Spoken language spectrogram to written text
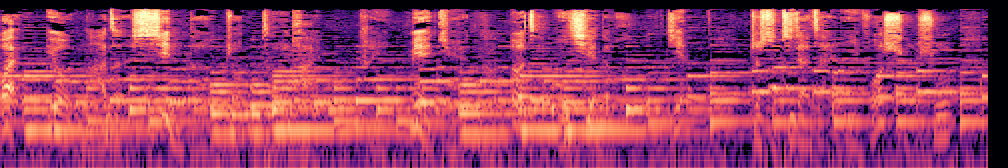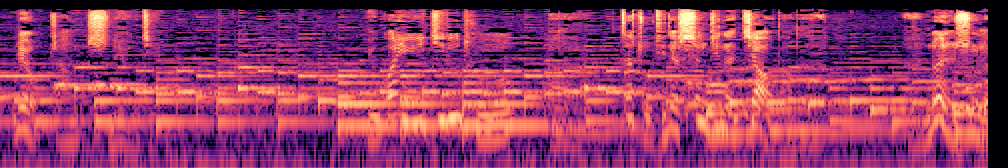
外，又拿着信德做藤牌，可以灭绝恶者一切的火箭。这是记载在以佛所书六章十六节。有关于基督徒呃这主题的圣经的教导的呃论述呢，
